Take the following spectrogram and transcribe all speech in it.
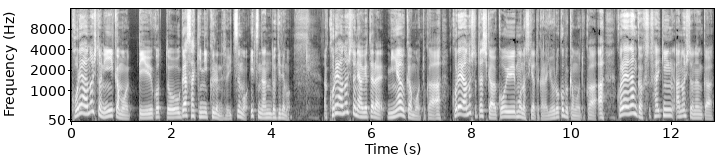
これあの人にいいかもっていうことが先に来るんですよ。いつも、いつ何時でも。あ、これあの人にあげたら似合うかもとか、あ、これあの人確かこういうもの好きだったから喜ぶかもとか、あ、これなんか最近あの人なんか、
